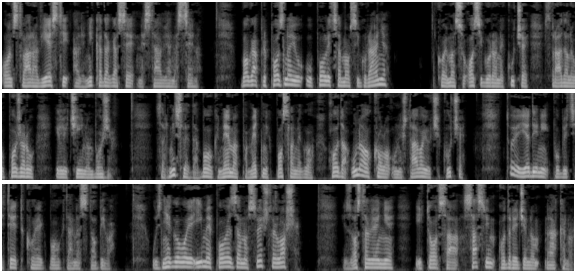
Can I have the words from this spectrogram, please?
On stvara vijesti, ali nikada ga se ne stavlja na scenu. Boga prepoznaju u policama osiguranja, kojima su osigurane kuće stradale u požaru ili činom Božim. Zar misle da Bog nema pametnih posla nego hoda unaokolo uništavajući kuće? To je jedini publicitet kojeg Bog danas dobiva. Uz njegovo je ime povezano sve što je loše. Izostavljen je i to sa sasvim određenom nakanom.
